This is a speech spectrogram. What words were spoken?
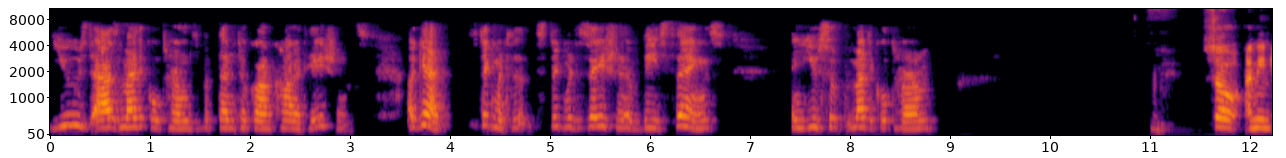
used as medical terms, but then took on connotations. Again, stigmat- stigmatization of these things and use of medical term. So, I mean,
